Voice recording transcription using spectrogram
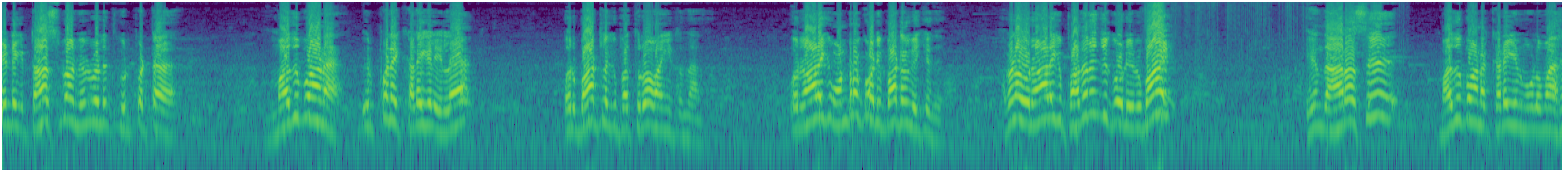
இன்றைக்கு டாஸ்மாக் நிறுவனத்துக்கு உட்பட்ட மதுபான விற்பனை கடைகளில் ஒரு பாட்டிலுக்கு பத்து ரூபா வாங்கிட்டு இருந்தாங்க. ஒரு நாளைக்கு ஒன்றரை கோடி பாட்டில் விற்குது அப்படின்னா ஒரு நாளைக்கு பதினஞ்சு கோடி ரூபாய் இந்த அரசு மதுபான கடையின் மூலமாக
